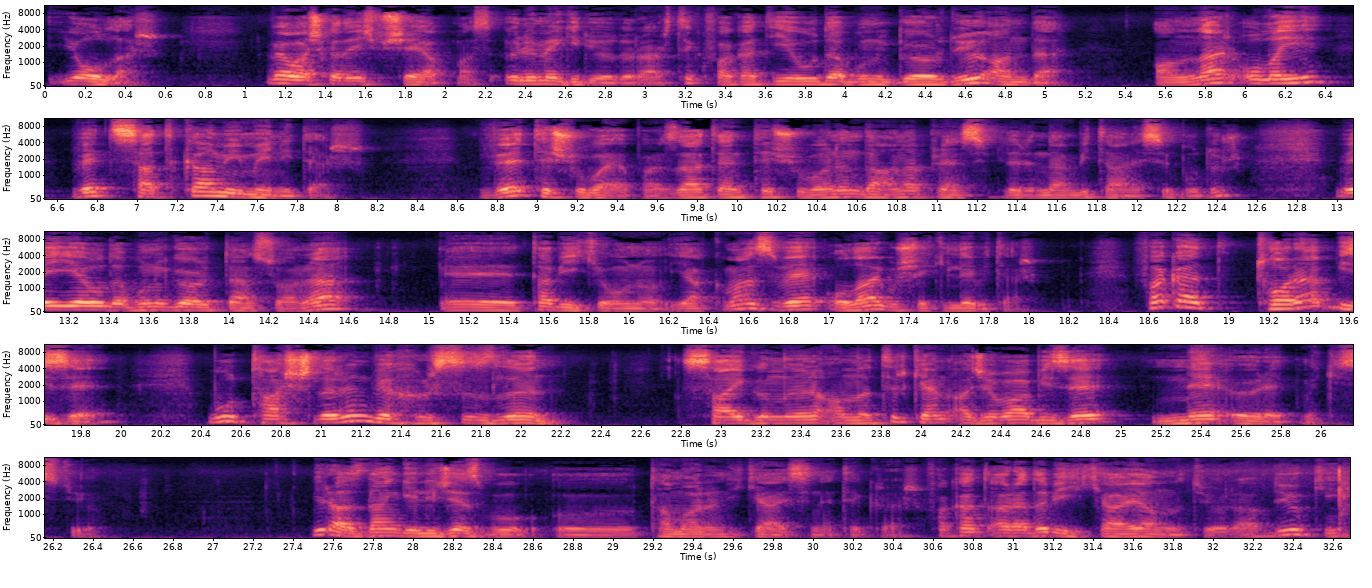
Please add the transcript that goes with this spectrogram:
yollar. Ve başka da hiçbir şey yapmaz. Ölüme gidiyordur artık. Fakat Yehuda bunu gördüğü anda anlar olayı ve satka mimeni der. Ve teşuva yapar. Zaten teşuvanın da ana prensiplerinden bir tanesi budur. Ve Yehuda bunu gördükten sonra e, tabii ki onu yakmaz ve olay bu şekilde biter. Fakat Tora bize bu taşların ve hırsızlığın saygınlığını anlatırken acaba bize ne öğretmek istiyor? Birazdan geleceğiz bu e, Tamar'ın hikayesine tekrar. Fakat arada bir hikaye anlatıyor abi. Diyor ki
